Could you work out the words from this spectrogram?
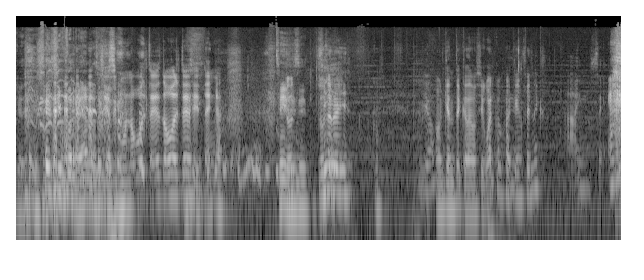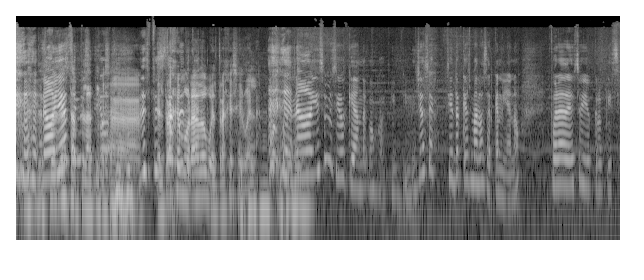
que sí, sí fue real. o sea, Sí, que- como no voltees, no voltees y tenga. sí, ¿Tú, sí, sí. tú, Sí. ¿Con quién te quedabas? ¿Igual con Joaquín Phoenix? Ay, no sé. Después no, de yo esta sí plática. O sigo- sea, Después- ¿el traje morado o el traje ciruela? no, yo sí me sigo quedando con Joaquín Phoenix. Yo sé, siento que es más la cercanía, ¿no? Fuera de eso, yo creo que sí.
